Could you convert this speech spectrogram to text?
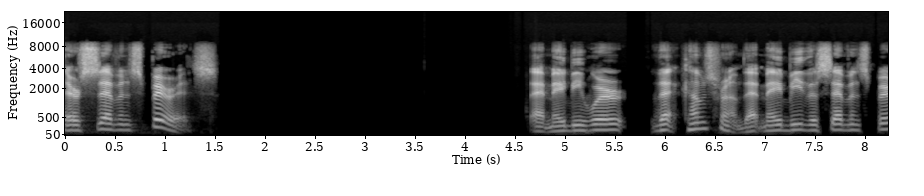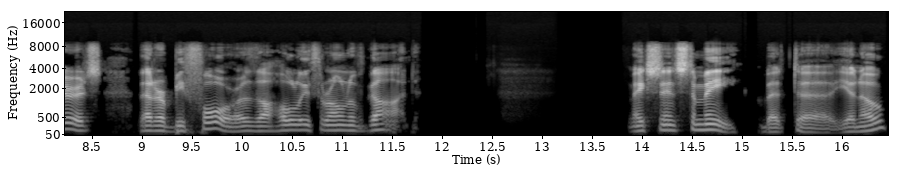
There's seven spirits. That may be where that comes from. That may be the seven spirits that are before the holy throne of God. Makes sense to me, but uh, you know,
